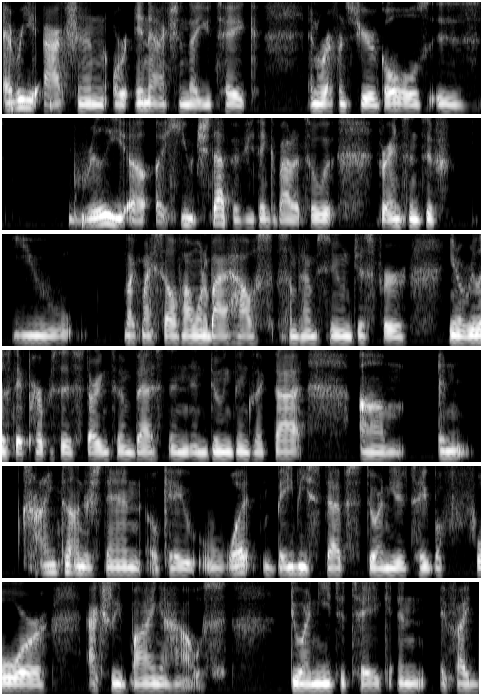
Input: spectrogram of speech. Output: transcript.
every action or inaction that you take in reference to your goals is really a, a huge step if you think about it. So, for instance, if you like myself, I want to buy a house sometime soon just for, you know, real estate purposes, starting to invest and, and doing things like that. Um, and trying to understand okay, what baby steps do I need to take before actually buying a house? Do I need to take? And if I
